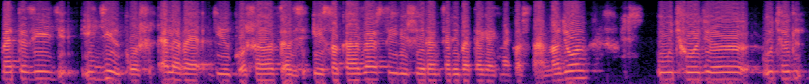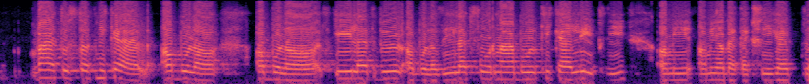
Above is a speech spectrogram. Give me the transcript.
mert ez így, így gyilkos, eleve gyilkos az éjszakázás, szív- és érrendszeri betegeknek aztán nagyon, úgyhogy, úgyhogy változtatni kell, abból, a, abból az életből, abból az életformából ki kell lépni, ami, ami a betegséget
